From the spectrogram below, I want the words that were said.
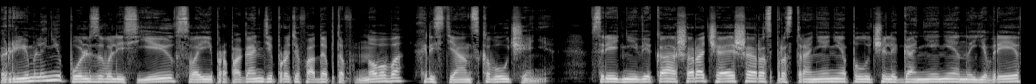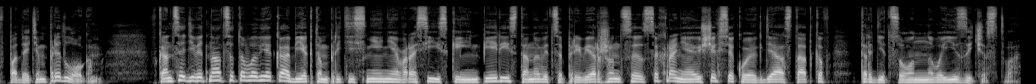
Римляне пользовались ею в своей пропаганде против адептов нового христианского учения. В средние века широчайшее распространение получили гонения на евреев под этим предлогом. В конце XIX века объектом притеснения в Российской империи становятся приверженцы сохраняющихся кое-где остатков традиционного язычества.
